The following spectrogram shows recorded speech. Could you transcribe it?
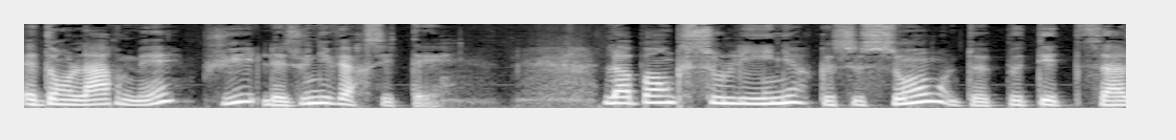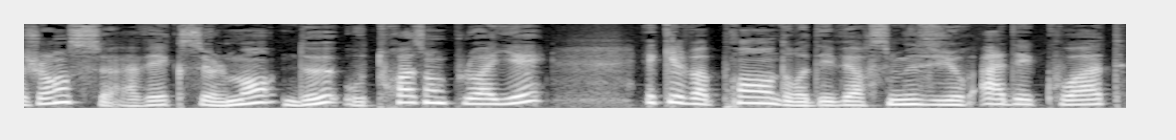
et dans l'armée, puis les universités. La banque souligne que ce sont de petites agences avec seulement deux ou trois employés et qu'elle va prendre diverses mesures adéquates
